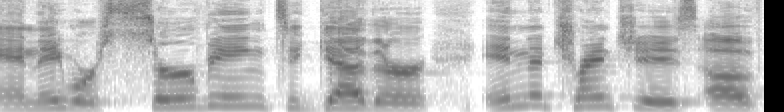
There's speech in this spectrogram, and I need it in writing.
and they were serving together in the trenches of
